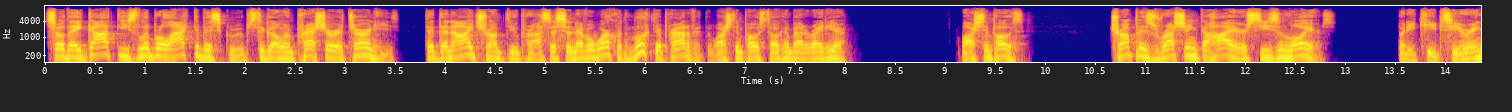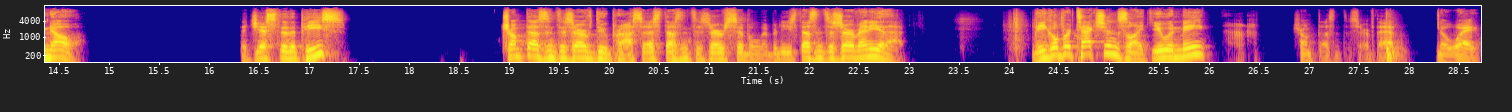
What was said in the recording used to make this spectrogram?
So they got these liberal activist groups to go and pressure attorneys to deny Trump due process and never work with him. Look, they're proud of it. The Washington Post talking about it right here. Washington Post. Trump is rushing to hire seasoned lawyers, but he keeps hearing no. The gist of the piece Trump doesn't deserve due process, doesn't deserve civil liberties, doesn't deserve any of that. Legal protections like you and me, Trump doesn't deserve that. No way.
